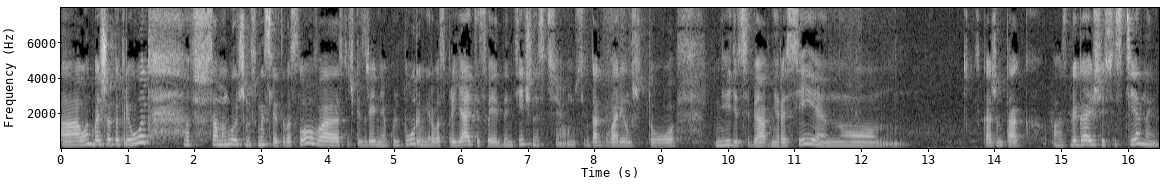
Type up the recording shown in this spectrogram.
А, он большой патриот в самом лучшем смысле этого слова с точки зрения культуры, мировосприятия, своей идентичности. Он всегда говорил, что не видит себя вне России, но, скажем так, сдвигающиеся стены,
